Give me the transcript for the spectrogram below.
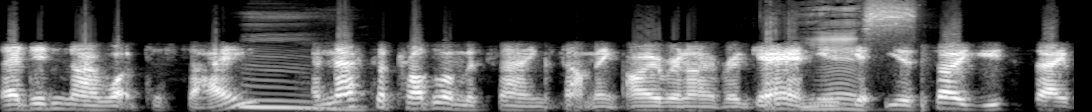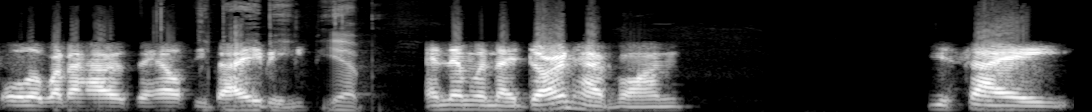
they didn't know what to say. Mm. And that's the problem with saying something over and over again. You Yes. get, you're so used to saying, all I want to have is a healthy baby. Yep. And then when they don't have one, you say,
